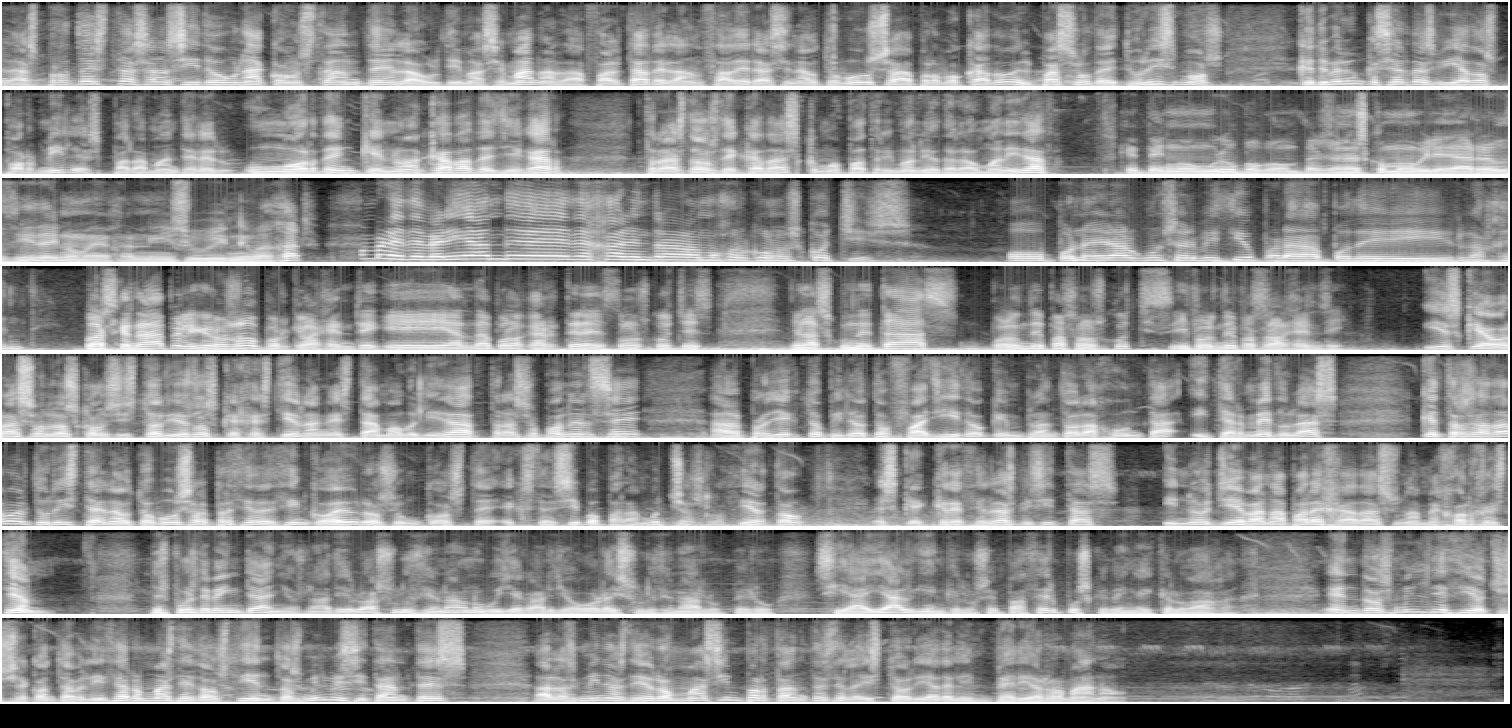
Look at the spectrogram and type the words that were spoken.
Las protestas han sido una constante en la última semana. La falta de lanzaderas en autobús ha provocado el paso de turismos que tuvieron que ser desviados por miles para mantener un orden que no acaba de llegar tras dos décadas como patrimonio de la humanidad. Que tengo un grupo con personas con movilidad reducida y no me dejan ni subir ni bajar. Hombre, deberían de dejar entrar a lo mejor con los coches o poner algún servicio para poder ir la gente. Más que nada peligroso porque la gente que anda por la carretera, están los coches en las cunetas, ¿por dónde pasan los coches y por dónde pasa la gente? Y es que ahora son los consistorios los que gestionan esta movilidad, tras oponerse al proyecto piloto fallido que implantó la Junta Intermédulas, que trasladaba al turista en autobús al precio de 5 euros, un coste excesivo para muchos. Lo cierto es que crecen las visitas y no llevan aparejadas una mejor gestión. Después de 20 años nadie lo ha solucionado, no voy a llegar yo ahora y solucionarlo, pero si hay alguien que lo sepa hacer, pues que venga y que lo haga. En 2018 se contabilizaron más de 200.000 visitantes a las minas de oro más importantes de la historia del Imperio Romano.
